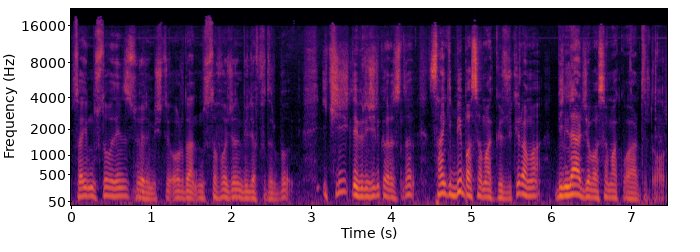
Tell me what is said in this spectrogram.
Sayın Mustafa Deniz söylemişti. Oradan Mustafa Hoca'nın bir lafıdır bu. İkincilikle birincilik arasında sanki bir basamak gözükür ama binlerce basamak vardır. Doğru.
